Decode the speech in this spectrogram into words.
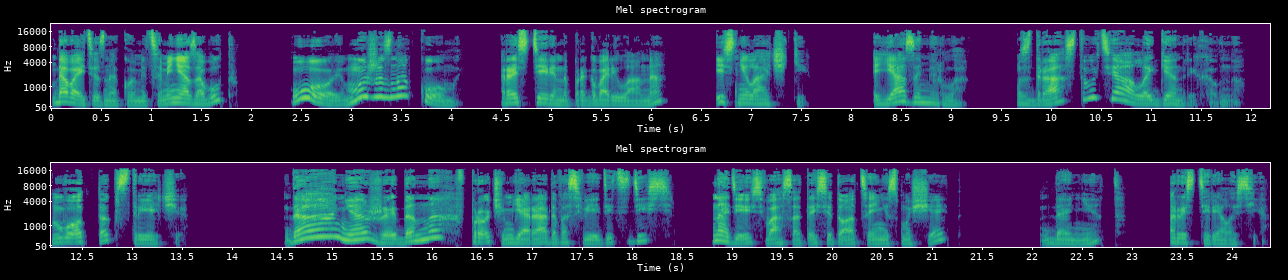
Давайте знакомиться. Меня зовут...» «Ой, мы же знакомы», — растерянно проговорила она и сняла очки. Я замерла. «Здравствуйте, Алла Генриховна. Вот так встреча». «Да, неожиданно. Впрочем, я рада вас видеть здесь. Надеюсь, вас эта ситуация не смущает?» «Да нет», — растерялась я.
